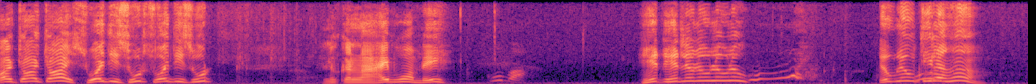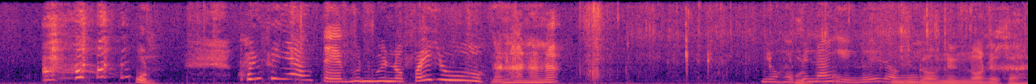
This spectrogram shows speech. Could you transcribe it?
อยจอยจอยสวยที่สุดสวยที่สุด แล้วก็หลายพร้อมดิกูบอกเฮ็ดเฮ็ดเร็วเร็วเร็วเร็วเร็วเร็วทีละเฮ้อคนก็ยังแตกวุ่นๆออกไปอยู่นั่นละนั่นละโยงให้เป็นนางเอกเลยดอกนี้ดอกหนึ่งนอนกับการ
